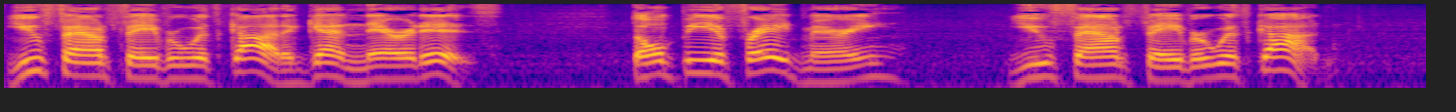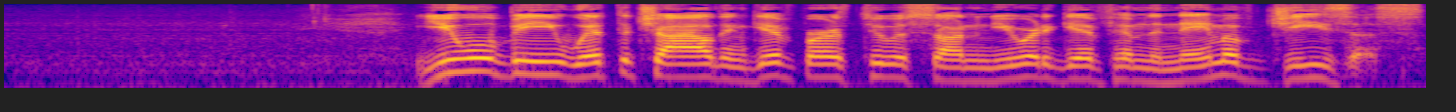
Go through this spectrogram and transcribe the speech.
You found favor with God. Again, there it is. Don't be afraid, Mary. You found favor with God. You will be with the child and give birth to a son, and you are to give him the name of Jesus.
